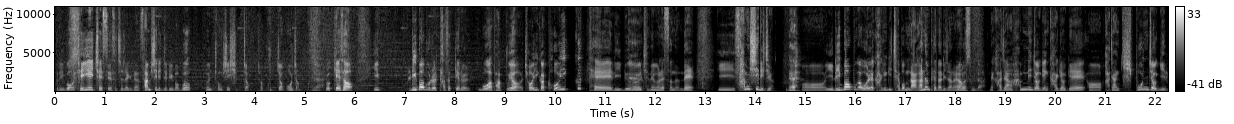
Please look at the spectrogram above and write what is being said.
그리고 JHS에서 제작이 되는 3시리즈 리버브 은총씨 10점 저 9.5점 네. 이렇게 해서 이 reverb를 다섯 개를 모아봤고요 저희가 거의 끝에 리뷰를 네. 진행을 했었는데 이 3시리즈 네. 어, 이 reverb가 원래 가격이 제법 나가는 페달이잖아요 그렇습니다. 네, 가장 합리적인 가격에 어, 가장 기본적인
